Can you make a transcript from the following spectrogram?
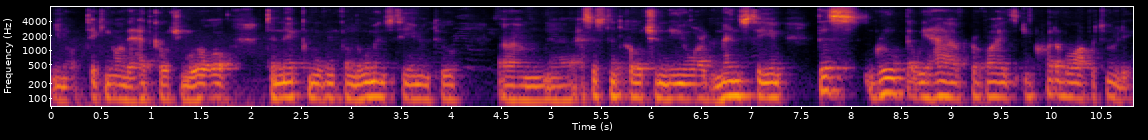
you know, taking on the head coaching role, to Nick moving from the women's team into um, uh, assistant coach in New York, the men's team. This group that we have provides incredible opportunity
